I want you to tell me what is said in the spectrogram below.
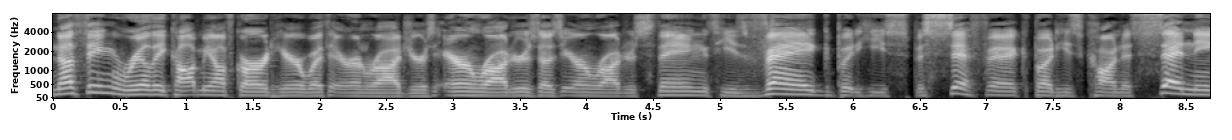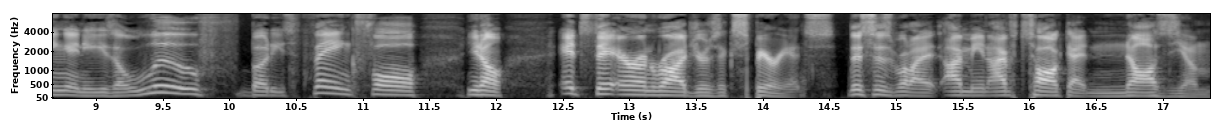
Nothing really caught me off guard here with Aaron Rodgers. Aaron Rodgers does Aaron Rodgers things. He's vague, but he's specific, but he's condescending and he's aloof, but he's thankful. You know, it's the Aaron Rodgers experience. This is what I I mean, I've talked at nauseum.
